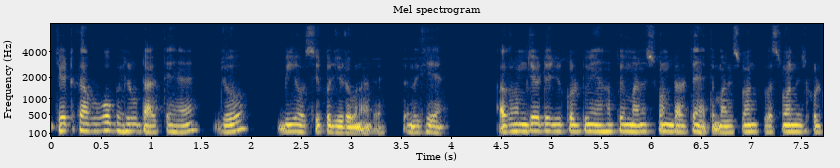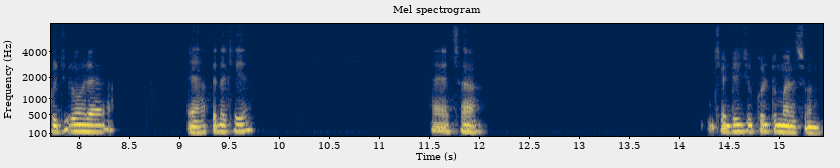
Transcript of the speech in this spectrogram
जेड का वो वैल्यू डालते हैं जो बी और सी को ज़ीरो बना दे। तो देखिए अगर हम जेड इज़ इक्वल टू यहाँ पे माइनस वन डालते हैं तो minus one plus one is equal to zero हो जाएगा। यहाँ पे देखिए। है अच्छा। Z is equal to minus one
